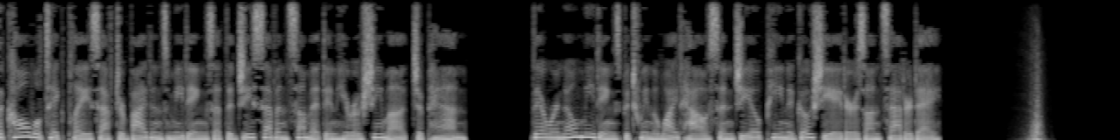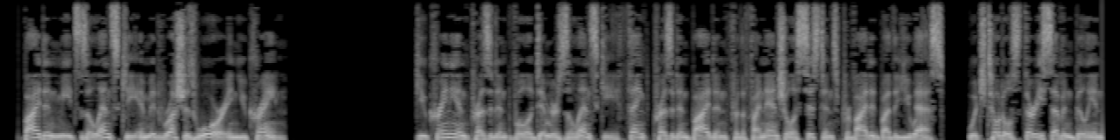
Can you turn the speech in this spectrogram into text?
The call will take place after Biden's meetings at the G7 summit in Hiroshima, Japan. There were no meetings between the White House and GOP negotiators on Saturday. Biden meets Zelensky amid Russia's war in Ukraine. Ukrainian President Volodymyr Zelensky thanked President Biden for the financial assistance provided by the U.S., which totals $37 billion,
